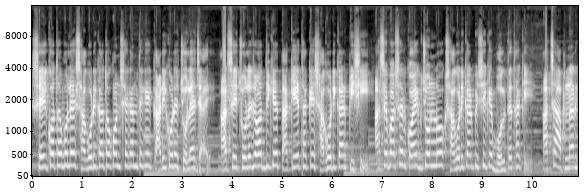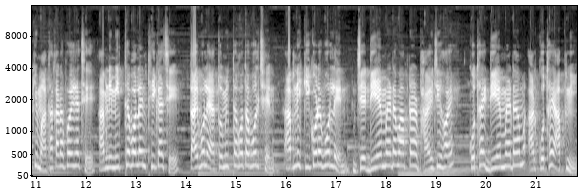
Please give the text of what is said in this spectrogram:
সেই কথা বলে সাগরিকা তখন সেখান থেকে গাড়ি করে চলে যায়, আর সেই চলে যাওয়ার দিকে তাকিয়ে থাকে সাগরিকার পিসি। আশেপাশের কয়েকজন লোক সাগরিকার পিসিকে বলতে থাকে আচ্ছা আপনার কি মাথা খারাপ হয়ে গেছে? আপনি মিথ্যে বলেন, ঠিক আছে। তাই বলে এত মিথ্যা কথা বলছেন? আপনি কি করে বললেন যে ডিএম ম্যাডাম আপনার ভাইজি হয়? কোথায় ডিএম ম্যাডাম আর কোথায় আপনি?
